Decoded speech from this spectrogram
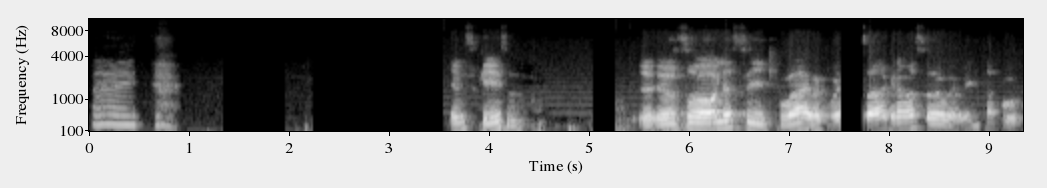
Ai. Eu esqueço. Eu, só olho assim, tipo, ah, vai começar a gravação. Eu, Eita, pô,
